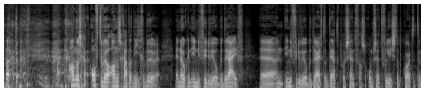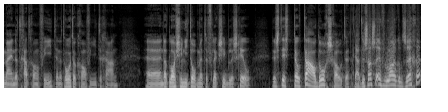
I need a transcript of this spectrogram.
Dat- anders, oftewel, anders gaat dat niet gebeuren. En ook een individueel bedrijf. eh, een individueel bedrijf dat 30% van zijn omzet verliest op korte termijn, dat gaat gewoon failliet. En dat hoort ook gewoon failliet te gaan. Eh, en dat los je niet op met een flexibele schil. Dus het is totaal doorgeschoten. Ja, dus dat is even belangrijk om te zeggen.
